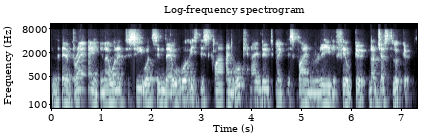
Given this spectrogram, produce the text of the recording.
in their brain. And I wanted to see what's in there. What is this client? What can I do to make this client really feel good, not just look good?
